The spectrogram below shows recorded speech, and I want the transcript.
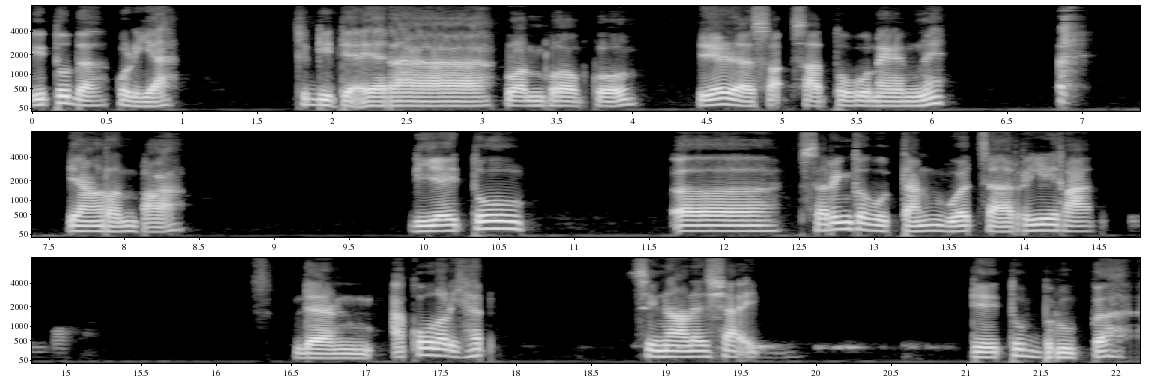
itu udah kuliah. Itu di daerah Kulon Progo dia ada sa- satu nenek yang renta. Dia itu eh sering ke hutan buat cari ranting pohon. Dan aku melihat si Nalesha ini. Dia itu berubah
